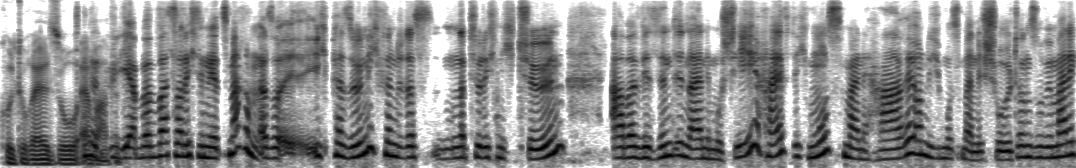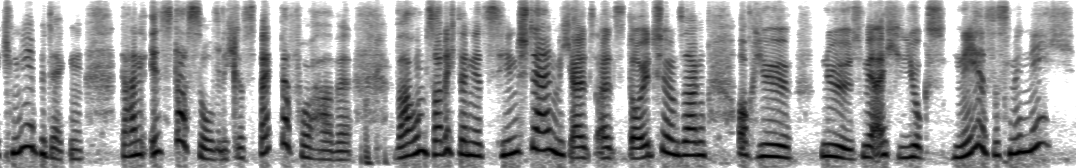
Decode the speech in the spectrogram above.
kulturell so erwartet. Ja, aber was soll ich denn jetzt machen? Also ich persönlich finde das natürlich nicht schön, aber wir sind in einer Moschee, heißt, ich muss meine Haare und ich muss meine Schultern sowie meine Knie bedecken. Dann ist das so, wenn ich Respekt davor habe. Okay. Warum soll ich denn jetzt hinstellen, mich als, als Deutsche und sagen, ach jö, nö, ist mir echt Jux. Nee, ist es mir nicht.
